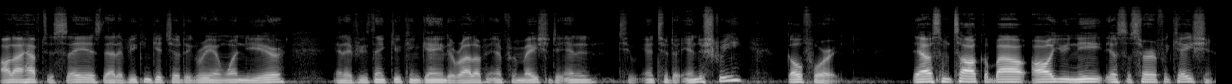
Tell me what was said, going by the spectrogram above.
All I have to say is that if you can get your degree in one year, and if you think you can gain the relevant information to enter, to enter the industry, go for it. There's some talk about all you need is a certification.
